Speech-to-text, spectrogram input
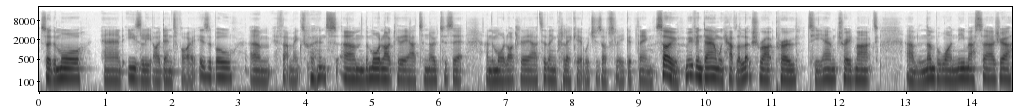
So the more and easily identifiable, um, if that makes sense, um, the more likely they are to notice it and the more likely they are to then click it, which is obviously a good thing. So moving down, we have the Luxury Pro TM trademarked, um, the number one knee massager.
